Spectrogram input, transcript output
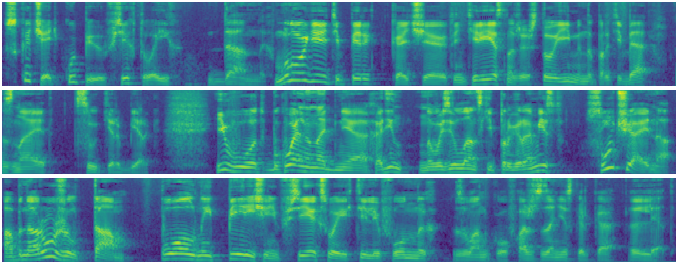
«Скачать копию всех твоих данных. Многие теперь качают. Интересно же, что именно про тебя знает Цукерберг. И вот, буквально на днях один новозеландский программист случайно обнаружил там полный перечень всех своих телефонных звонков аж за несколько лет.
